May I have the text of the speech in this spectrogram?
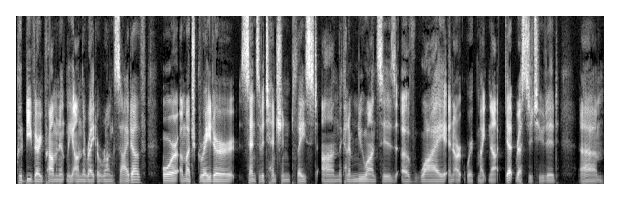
could be very prominently on the right or wrong side of, or a much greater sense of attention placed on the kind of nuances of why an artwork might not get restituted. Um,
